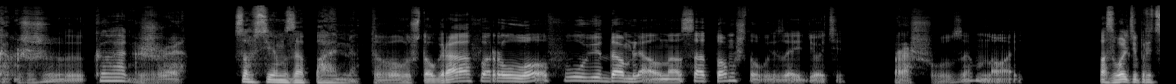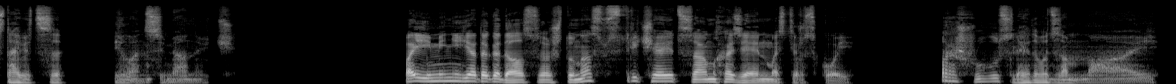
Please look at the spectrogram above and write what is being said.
«Как же, как же!» Совсем запамятовал, что граф Орлов уведомлял нас о том, что вы зайдете. Прошу за мной. Позвольте представиться, Иван Семенович. По имени я догадался, что нас встречает сам хозяин мастерской. «Прошу следовать за мной».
